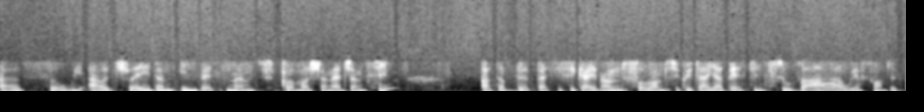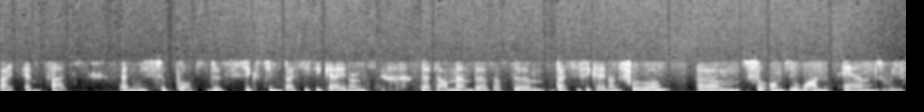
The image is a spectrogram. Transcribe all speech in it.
Uh, so we are a trade and investment promotion agency out of the Pacific Island Forum Secretariat based in Suva. We are funded by MFAT and we support the 16 Pacific Islands that are members of the Pacific Island Forum. Um, so on the one hand, we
